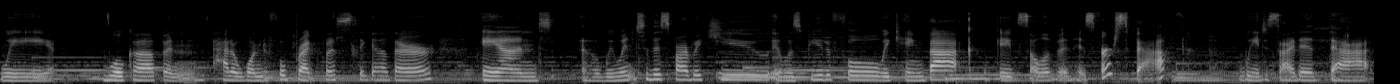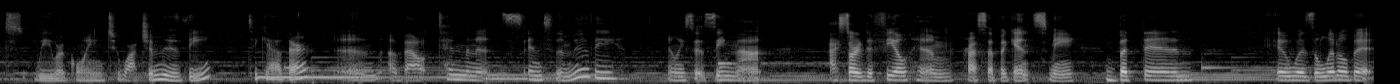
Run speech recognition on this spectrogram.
We woke up and had a wonderful breakfast together, and uh, we went to this barbecue. It was beautiful. We came back, gave Sullivan his first bath. We decided that we were going to watch a movie together. And about 10 minutes into the movie, at least it seemed that, I started to feel him press up against me. But then it was a little bit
